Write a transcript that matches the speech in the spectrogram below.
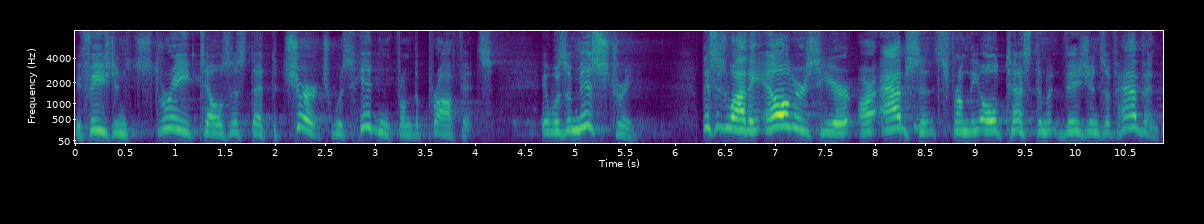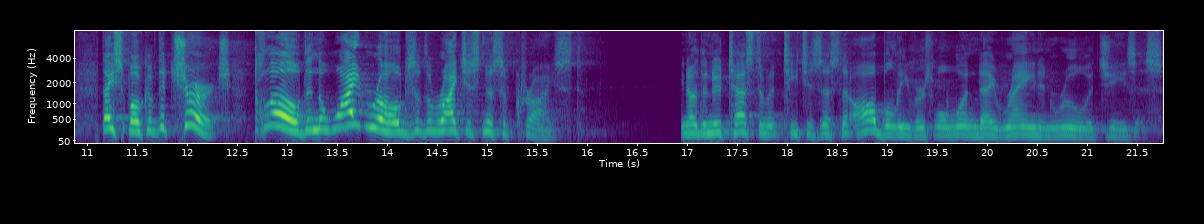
Ephesians 3 tells us that the church was hidden from the prophets, it was a mystery. This is why the elders here are absent from the Old Testament visions of heaven. They spoke of the church, clothed in the white robes of the righteousness of Christ. You know, the New Testament teaches us that all believers will one day reign and rule with Jesus.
